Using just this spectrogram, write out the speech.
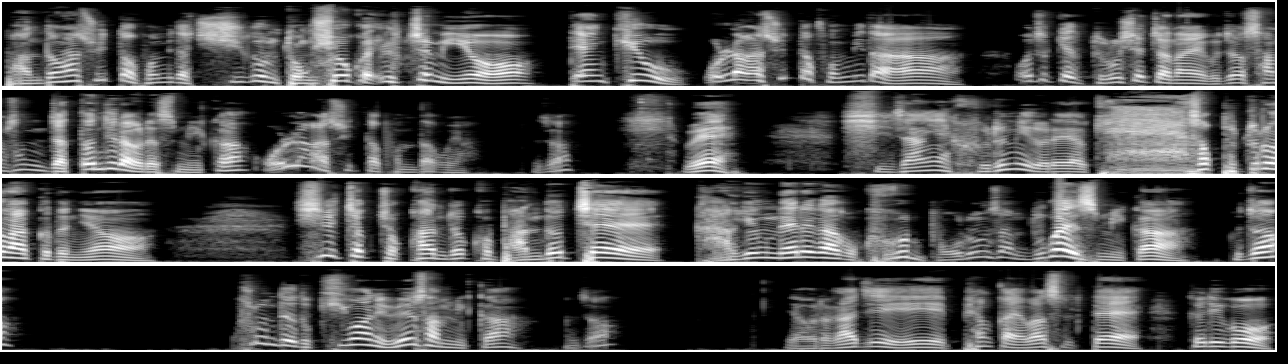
반등할 수 있다고 봅니다. 지금 동시호가 1.2요. Thank you 올라갈 수 있다 고 봅니다. 어저께 들어오셨잖아요. 그죠? 삼성전자 던지라 그랬습니까? 올라갈 수 있다 본다고요. 그죠? 왜? 시장의 흐름이 그래요. 계속 붙들어 놨거든요. 실적 좋고 안 좋고 반도체 가격 내려가고 그걸 모르는 사람 누가 있습니까? 그죠? 그런데도 기관이 왜 삽니까? 그죠? 여러 가지 평가해 봤을 때 그리고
